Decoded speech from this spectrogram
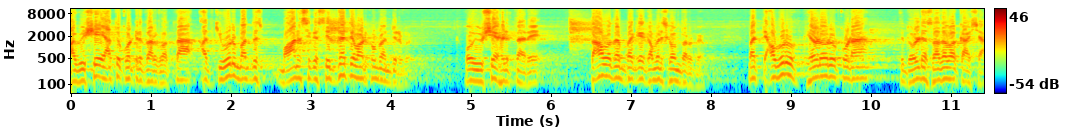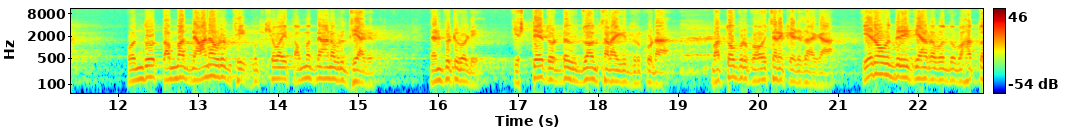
ಆ ವಿಷಯ ಯಾತು ಕೊಟ್ಟಿರ್ತಾರೆ ಗೊತ್ತಾ? ಅದಕ್ಕೆ ಇವರು ಮಧ್ಯ ಮಾನಸಿಕ ಸಿದ್ಧತೆ ಮಾಡ್ಕೊಂಡು ಬಂದಿರಬೇಕು. ಓ ವಿಷಯ ಹೇಳ್ತಾರೆ. ತಾವು ಅದರ ಬಗ್ಗೆ ಗಮನಿಸ್ಕೊಂಡು ಬರಬೇಕು. ಮತ್ತು ಅವರು ಹೇಳೋರು ಕೂಡ ದೊಡ್ಡ ಸದವಕಾಶ. ಒಂದು ತಮ್ಮ ಜ್ಞಾನ ವೃದ್ಧಿ ಮುಖ್ಯವಾಗಿ ತಮ್ಮ ಜ್ಞಾನ ವೃದ್ಧಿ ಆಗುತ್ತೆ. ನೆನ್ಪಿಟ್ಟುಕೊಳ್ಳಿ, ಎಷ್ಟೇ ದೊಡ್ಡ ವಿದ್ವಾಂಸರಾಗಿದ್ದರೂ ಕೂಡ ಮತ್ತೊಬ್ಬರು ಪ್ರವಚನ ಕೇಳಿದಾಗ ಏನೋ ಒಂದು ರೀತಿಯಾದ ಒಂದು ಮಹತ್ವ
